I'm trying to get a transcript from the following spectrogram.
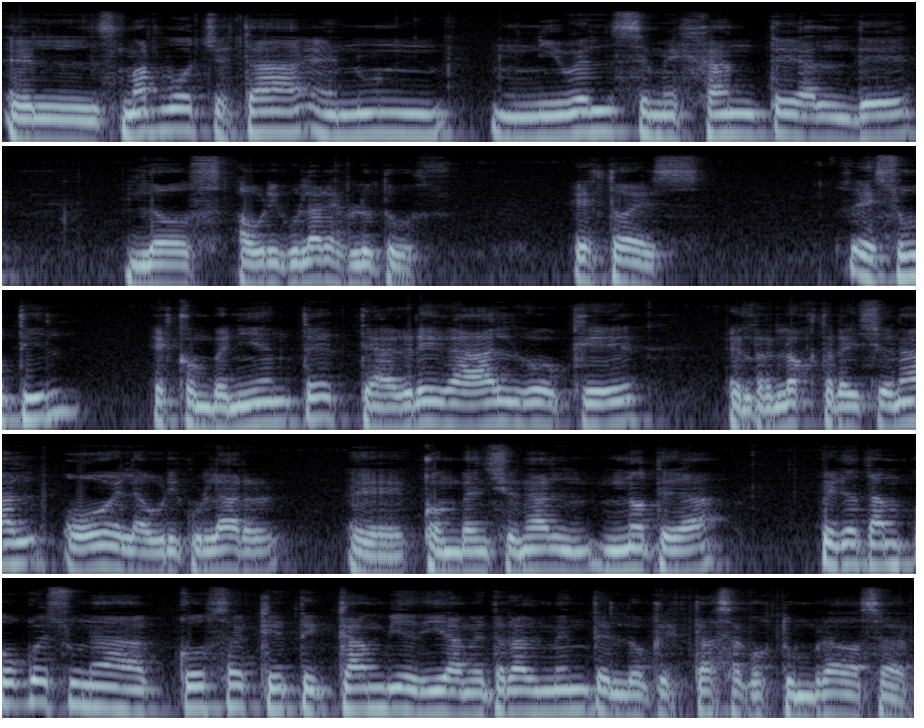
el smartwatch está en un nivel semejante al de los auriculares Bluetooth. Esto es, es útil, es conveniente, te agrega algo que el reloj tradicional o el auricular eh, convencional no te da, pero tampoco es una cosa que te cambie diametralmente lo que estás acostumbrado a hacer.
